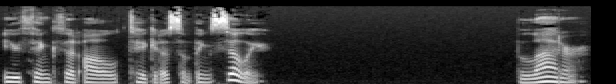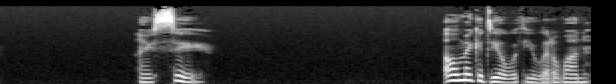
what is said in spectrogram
you think that I'll take it as something silly? The latter. I see. I'll make a deal with you, little one.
